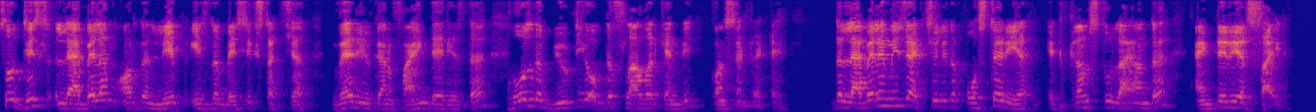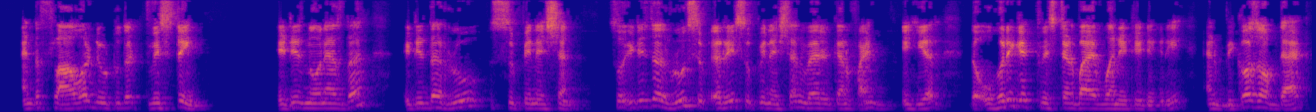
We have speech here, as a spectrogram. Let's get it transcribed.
so this labellum or the lip is the basic structure where you can find there is the whole the beauty of the flower can be concentrated. The labellum is actually the posterior. It comes to lie on the anterior side and the flower due to the twisting, it is known as the, it is the resupination. So it is the resupination where you can find here the ovary get twisted by 180 degree and because of that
